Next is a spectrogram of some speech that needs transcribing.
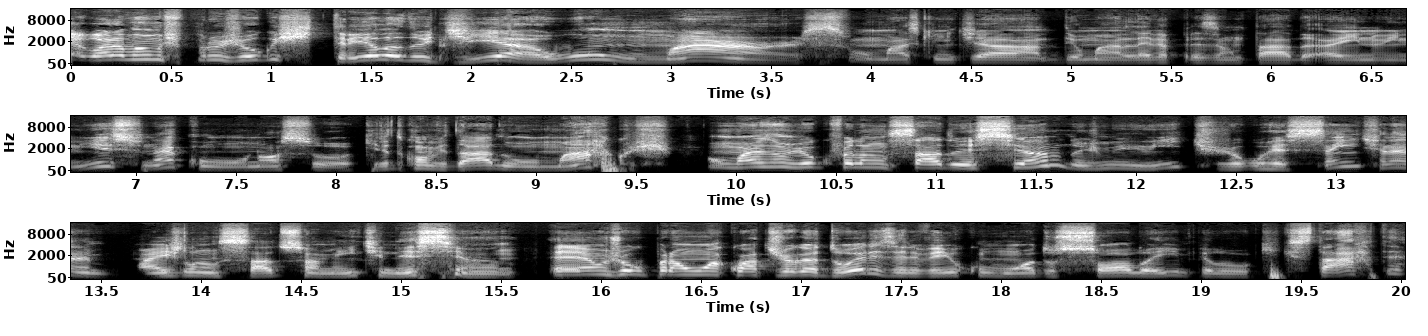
Agora vamos para o jogo estrela do dia, o On Mars. O Mars que a gente já deu uma leve apresentada aí no início, né, com o nosso querido convidado, o Marcos. O Mars é um jogo que foi lançado esse ano, 2020, jogo recente, né, mas lançado somente nesse ano. É um jogo para 1 a 4 jogadores, ele veio com modo solo aí pelo Kickstarter,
